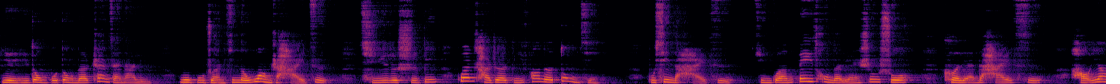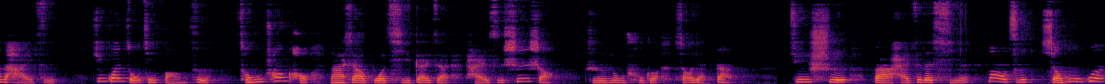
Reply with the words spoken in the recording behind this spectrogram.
也一动不动地站在那里，目不转睛地望着孩子。其余的士兵观察着敌方的动静。不幸的孩子，军官悲痛地连声说：“可怜的孩子，好样的孩子！”军官走进房子，从窗口拿下国旗，盖在孩子身上，只露出个小脸蛋。军士把孩子的鞋。帽子、小木棍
